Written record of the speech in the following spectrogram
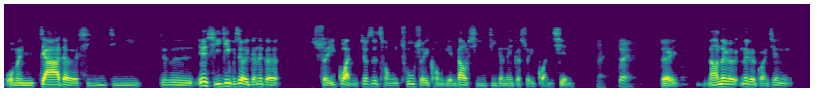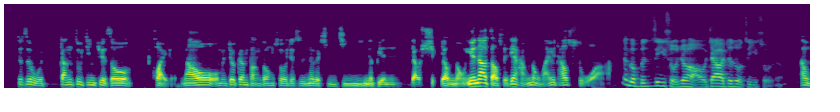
我们家的洗衣机就是因为洗衣机不是有一个那个。水管就是从出水孔连到洗衣机的那个水管线，对对对，然后那个那个管线就是我刚住进去的时候坏了，然后我们就跟房东说，就是那个洗衣机那边要修要弄，因为那要找水电行弄嘛，因为他要锁啊。那个不是自己锁就好，我家的就是我自己锁的。啊，我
